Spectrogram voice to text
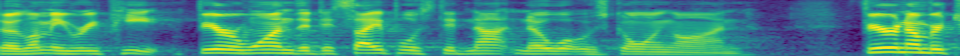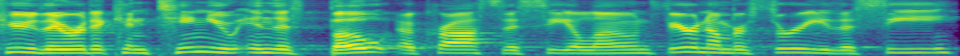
So let me repeat. Fear one, the disciples did not know what was going on. Fear number two, they were to continue in this boat across the sea alone. Fear number three, the sea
